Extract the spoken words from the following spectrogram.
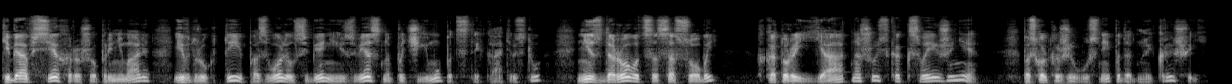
тебя все хорошо принимали, и вдруг ты позволил себе неизвестно по чьему подстрекательству не здороваться с особой, к которой я отношусь как к своей жене, поскольку живу с ней под одной крышей.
